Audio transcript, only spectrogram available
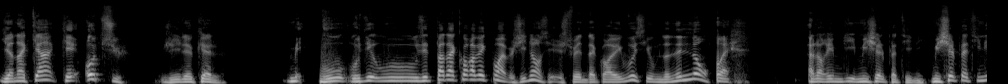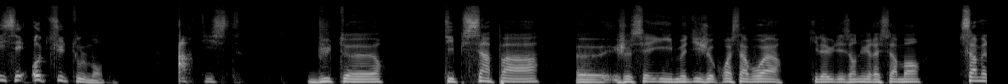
Il y en a qu'un qui est au-dessus. J'ai dit lequel? Mais vous vous dites- vous n'êtes pas d'accord avec moi? Je dis non, c'est- je vais être d'accord avec vous si vous me donnez le nom. Ouais. Alors il me dit Michel Platini. Michel Platini, c'est au-dessus de tout le monde. Artiste, buteur, type sympa. Euh, je sais, il me dit, je crois savoir qu'il a eu des ennuis récemment. Ça ne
